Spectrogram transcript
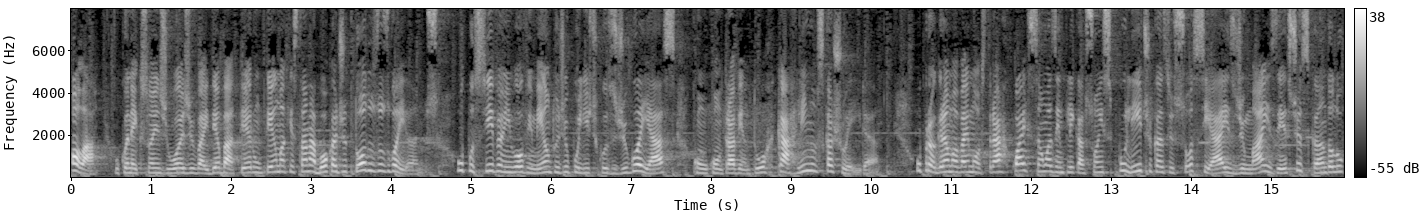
Olá, o Conexões de hoje vai debater um tema que está na boca de todos os goianos: o possível envolvimento de políticos de Goiás com o contraventor Carlinhos Cachoeira. O programa vai mostrar quais são as implicações políticas e sociais de mais este escândalo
